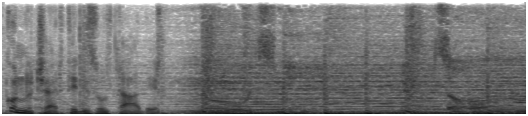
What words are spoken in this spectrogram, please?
con certi risultati. It's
